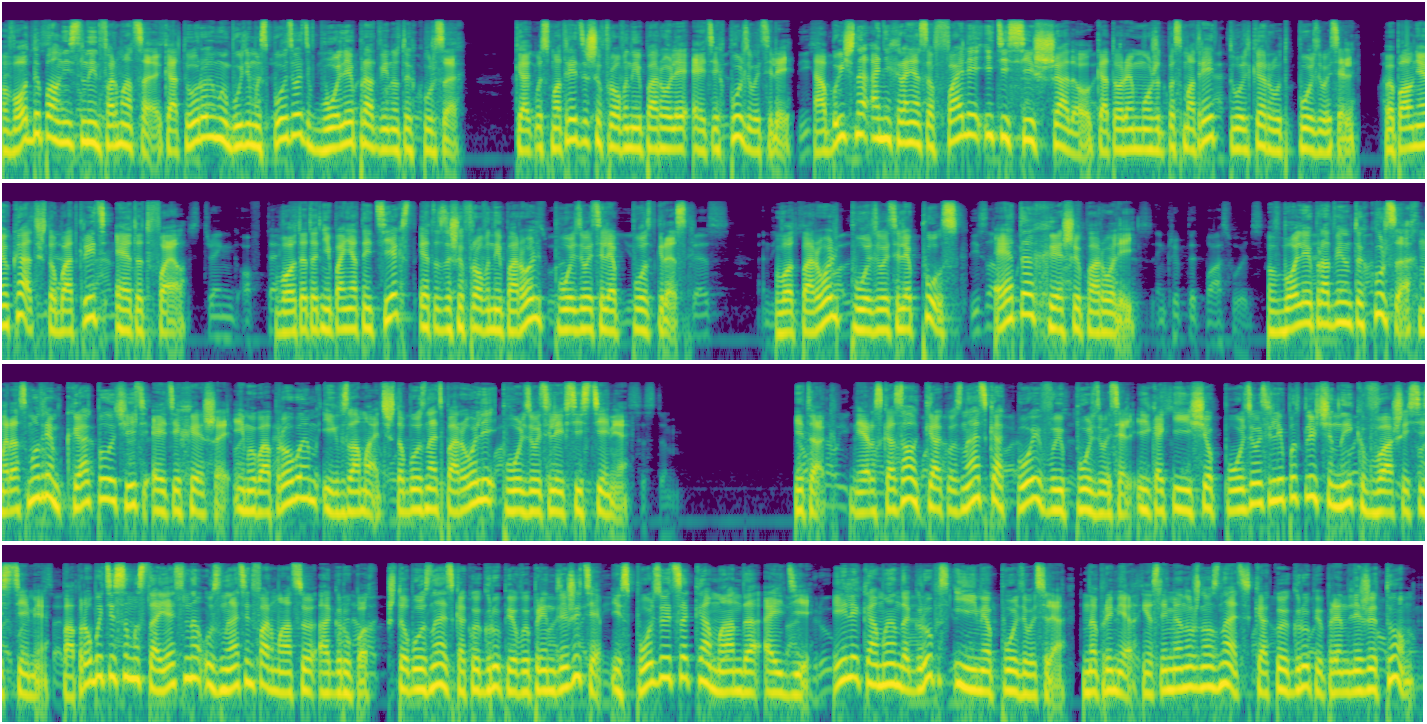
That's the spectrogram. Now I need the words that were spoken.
Вот дополнительная информация, которую мы будем использовать в более продвинутых курсах. Как посмотреть зашифрованные пароли этих пользователей? Обычно они хранятся в файле etc shadow, который может посмотреть только root пользователь. Выполняю cat, чтобы открыть этот файл. Вот этот непонятный текст — это зашифрованный пароль пользователя Postgres. Вот пароль пользователя Pulse. Это хэши паролей. В более продвинутых курсах мы рассмотрим, как получить эти хэши, и мы попробуем их взломать, чтобы узнать пароли пользователей в системе. Итак, я рассказал, как узнать, какой вы пользователь и какие еще пользователи подключены к вашей системе. Попробуйте самостоятельно узнать информацию о группах. Чтобы узнать, какой группе вы принадлежите, используется команда ID или команда groups и имя пользователя. Например, если мне нужно узнать, какой группе принадлежит Том,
